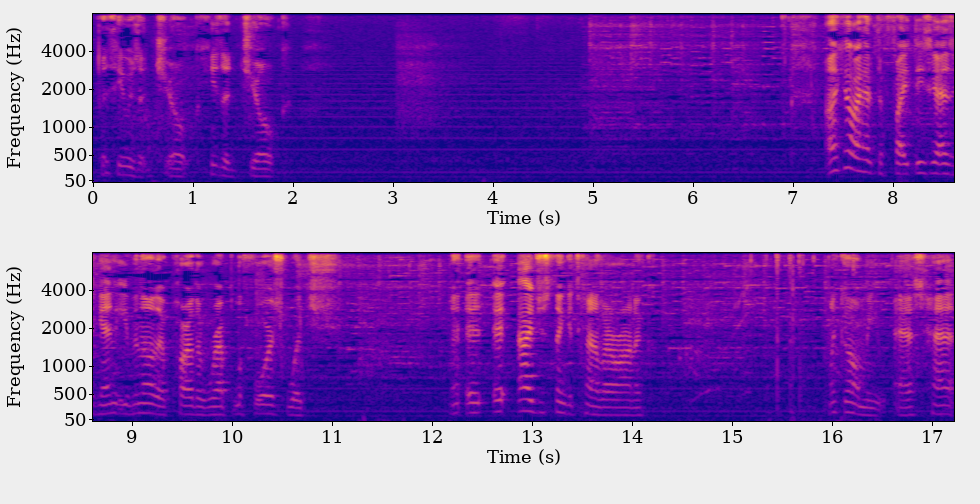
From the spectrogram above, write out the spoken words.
Because he was a joke. He's a joke. I like how I have to fight these guys again, even though they're part of the Repliforce, which... It, it, it, I just think it's kind of ironic. Go of me, you asshat.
